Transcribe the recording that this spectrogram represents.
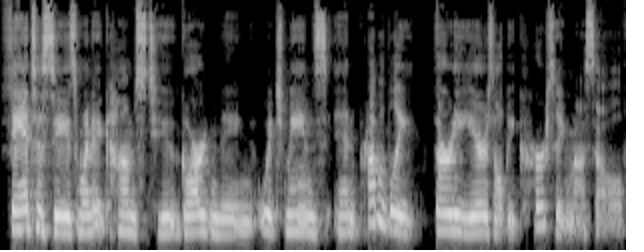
fantasies when it comes to gardening, which means in probably 30 years I'll be cursing myself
